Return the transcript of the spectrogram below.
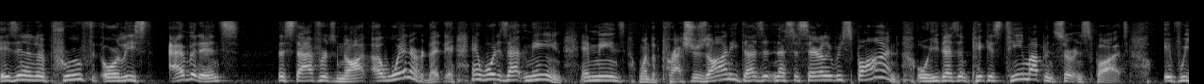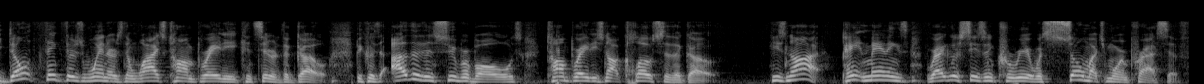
isn't it a proof or at least evidence that Stafford's not a winner? That, and what does that mean? It means when the pressure's on, he doesn't necessarily respond or he doesn't pick his team up in certain spots. If we don't think there's winners, then why is Tom Brady considered the GOAT? Because other than Super Bowls, Tom Brady's not close to the GOAT. He's not. Peyton Manning's regular season career was so much more impressive.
